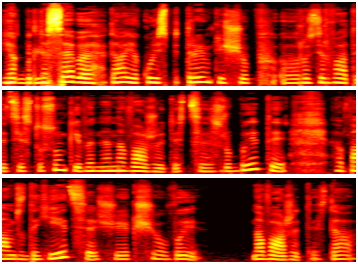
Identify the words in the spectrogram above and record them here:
якби для себе да, якоїсь підтримки, щоб е, розірвати ці стосунки, ви не наважуєтесь це зробити. Вам здається, що якщо ви наважитесь да,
